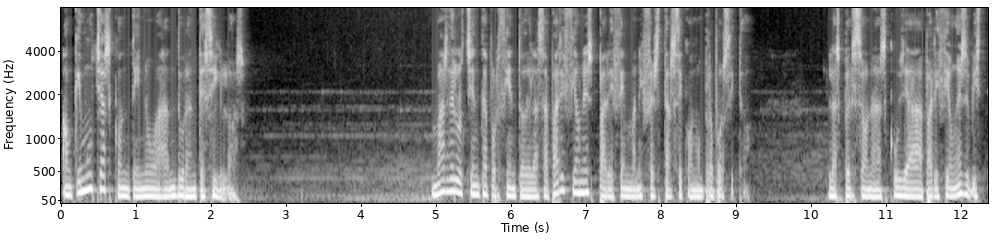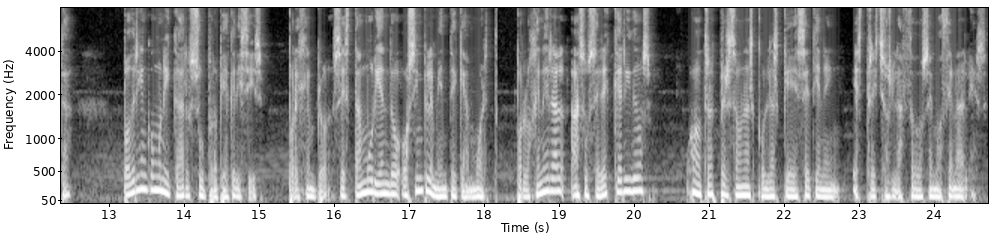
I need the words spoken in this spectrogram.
aunque muchas continúan durante siglos. Más del 80% de las apariciones parecen manifestarse con un propósito. Las personas cuya aparición es vista podrían comunicar su propia crisis, por ejemplo, se están muriendo o simplemente que han muerto. Por lo general a sus seres queridos o a otras personas con las que se tienen estrechos lazos emocionales.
